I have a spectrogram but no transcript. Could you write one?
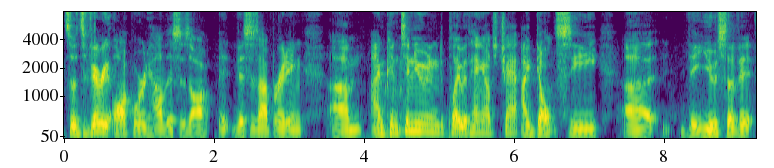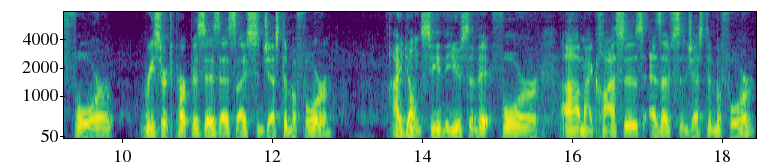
so it's very awkward how this is this is operating. Um, I'm continuing to play with Hangouts chat. I don't see uh, the use of it for research purposes, as I suggested before. I don't see the use of it for uh, my classes, as I've suggested before.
